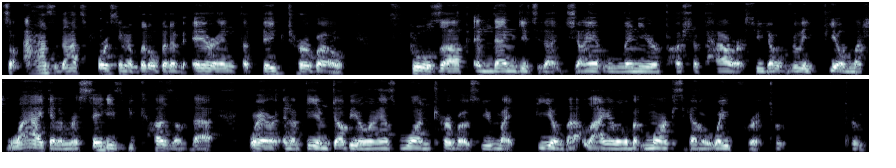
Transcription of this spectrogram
So as that's forcing a little bit of air in, the big turbo spools up and then gives you that giant linear push of power. So you don't really feel much lag in a Mercedes because of that. Where in a BMW only has one turbo, so you might feel that lag a little bit more because you got to wait for it to to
